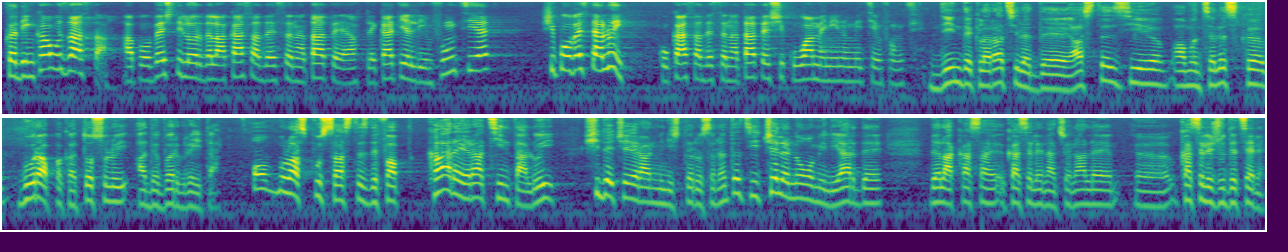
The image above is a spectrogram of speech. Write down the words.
că din cauza asta a poveștilor de la Casa de Sănătate a plecat el din funcție și povestea lui cu Casa de Sănătate și cu oamenii numiți în funcție. Din declarațiile de astăzi am înțeles că gura păcătosului adevăr grăita. Omul a spus astăzi, de fapt, care era ținta lui și de ce era în Ministerul Sănătății cele 9 miliarde de la casa, casele naționale, uh, casele județene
